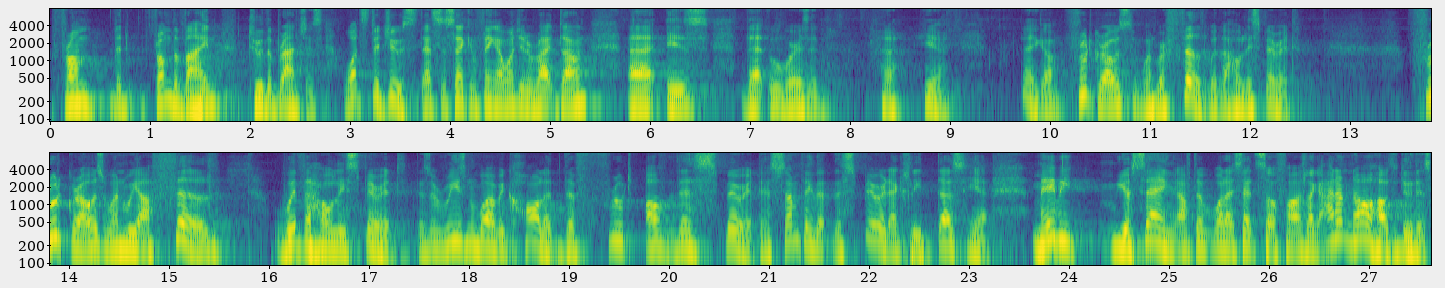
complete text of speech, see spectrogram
from the, from the vine to the branches. What's the juice? That's the second thing I want you to write down uh, is that, oh, where is it? Huh, here. There you go. Fruit grows when we're filled with the Holy Spirit. Fruit grows when we are filled with the Holy Spirit. There's a reason why we call it the fruit of the Spirit. There's something that the Spirit actually does here. Maybe you're saying after what I said so far is like, I don't know how to do this.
